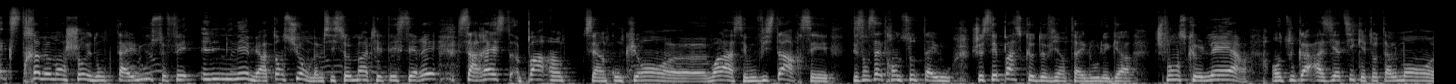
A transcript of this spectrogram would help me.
extrêmement chaud. Et donc Tailou se fait éliminer. Mais attention, même si ce match était serré, ça reste pas un. C'est un concurrent. Euh, voilà, c'est Movistar. C'est censé être en dessous de Tailou. Je sais pas ce que devient Tailou, les gars. Je pense que l'ère, en tout cas asiatique, est totalement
